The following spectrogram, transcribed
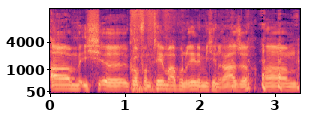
Ähm, ich äh, komme vom Thema ab und rede mich in Rage. Ähm,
